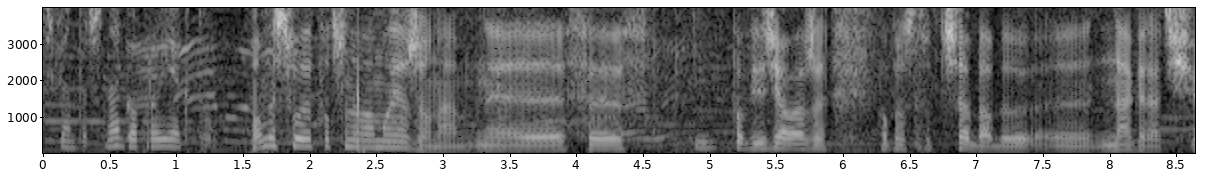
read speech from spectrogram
świątecznego projektu. Pomysł podsunęła moja żona. E, w, w, powiedziała, że po prostu trzeba by e, nagrać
